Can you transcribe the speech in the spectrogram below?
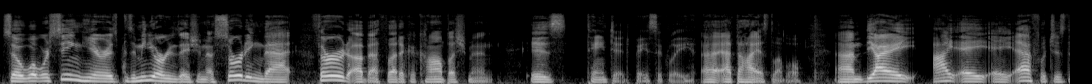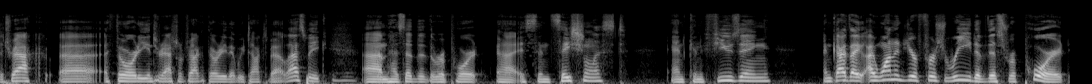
So what we're seeing here is, is a media organization asserting that third of athletic accomplishment is tainted, basically, uh, at the highest level. Um, the IA, IAAF, which is the track uh, authority, international track authority that we talked about last week, um, has said that the report uh, is sensationalist and confusing. And guys, I, I wanted your first read of this report.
